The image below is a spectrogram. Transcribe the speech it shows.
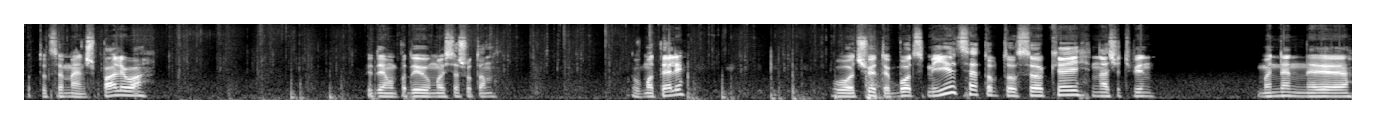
Тобто це менш паліва. Підемо подивимося, що там в мотелі. О, чуєте, бот сміється, тобто все окей, значить він мене не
